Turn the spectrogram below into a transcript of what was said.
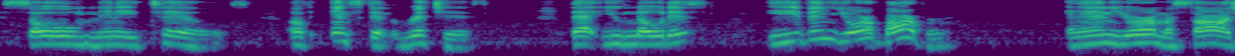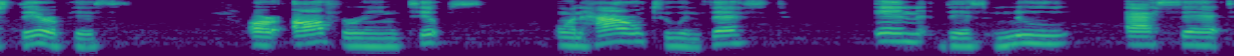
so many tales of instant riches that you notice even your barber and your massage therapist are offering tips on how to invest in this new asset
